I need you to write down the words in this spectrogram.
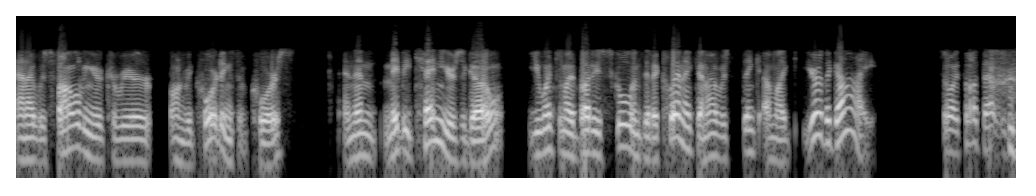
And I was following your career on recordings, of course. And then maybe 10 years ago, you went to my buddy's school and did a clinic, and I was think I'm like, you're the guy. So I thought that was as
